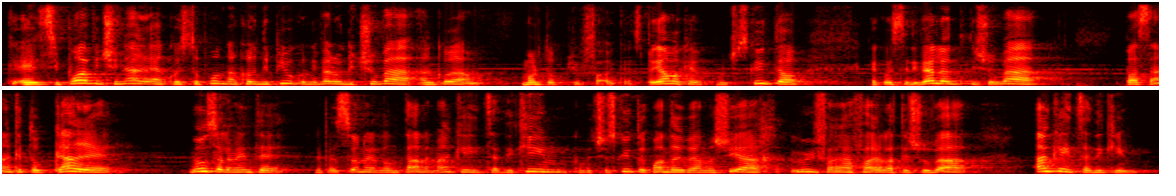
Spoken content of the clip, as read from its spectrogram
che si può avvicinare a questo punto ancora di più con un livello di teshuvah ancora molto più forte. Speriamo che, come c'è scritto, che questo livello di teshuvah possa anche toccare non solamente le persone lontane, ma anche i tzadikim, come c'è scritto quando arriverà Mashiach, lui farà fare la teshuvah anche ai tzadikim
